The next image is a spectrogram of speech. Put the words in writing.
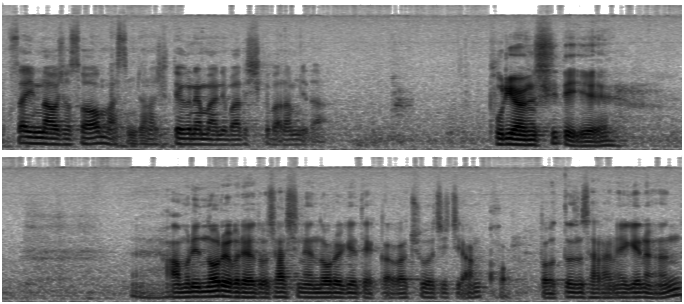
목사님 나오셔서 말씀 전하실 때 은혜 많이 받으시기 바랍니다. 불의한 시대에 아무리 노력을 해도 자신의 노력의 대가가 주어지지 않고 또 어떤 사람에게는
